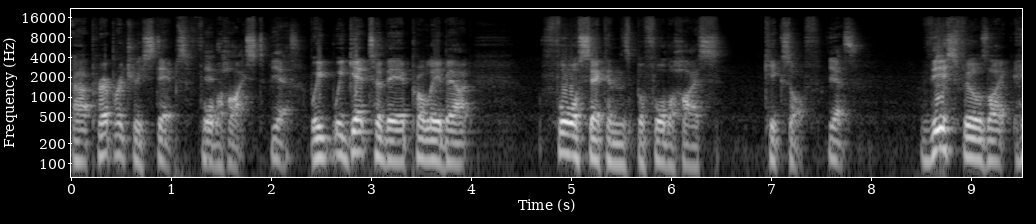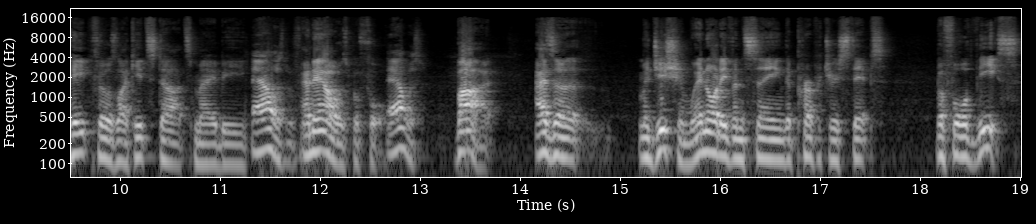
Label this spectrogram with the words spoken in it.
uh, preparatory steps for Yes. the heist. Yes. We we get to there probably about four seconds before the heist kicks off. Yes. This feels like Heat feels like it starts maybe Hours before. an hours before. Hours. But as a magician, we're not even seeing the preparatory steps before this.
